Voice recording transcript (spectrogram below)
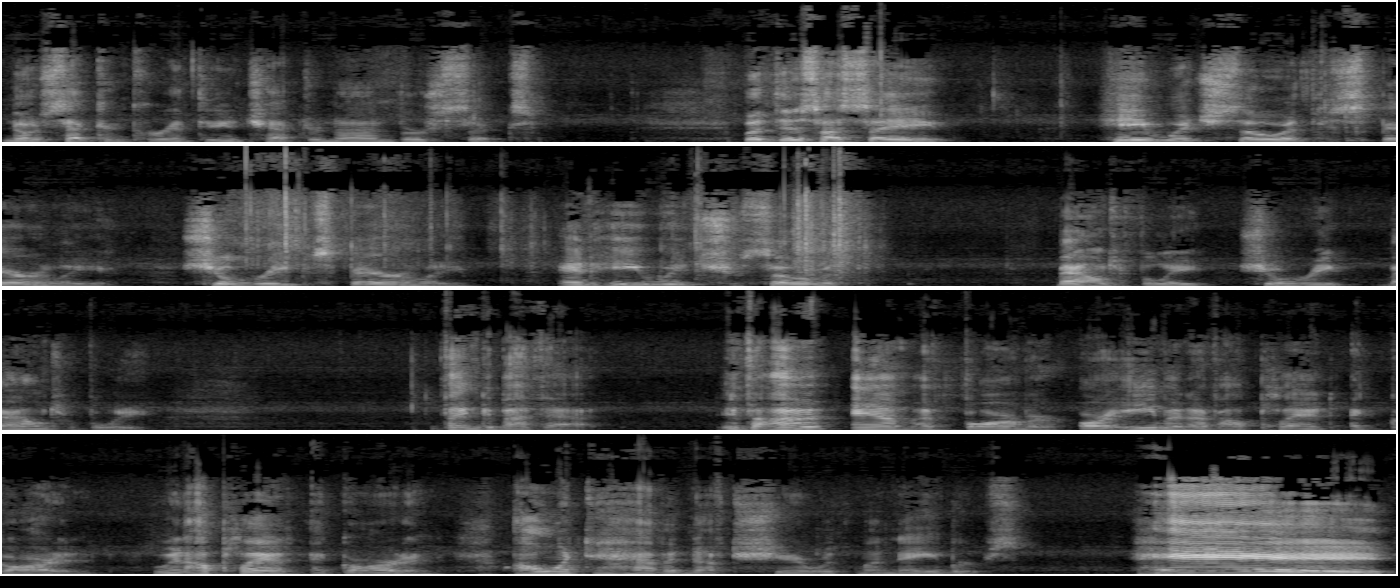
no, Second Corinthians chapter 9, verse 6. But this I say, he which soweth sparingly shall reap sparingly, and he which soweth bountifully shall reap bountifully. Think about that. If I am a farmer, or even if I plant a garden, when I plant a garden, I want to have enough to share with my neighbors. Hey,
